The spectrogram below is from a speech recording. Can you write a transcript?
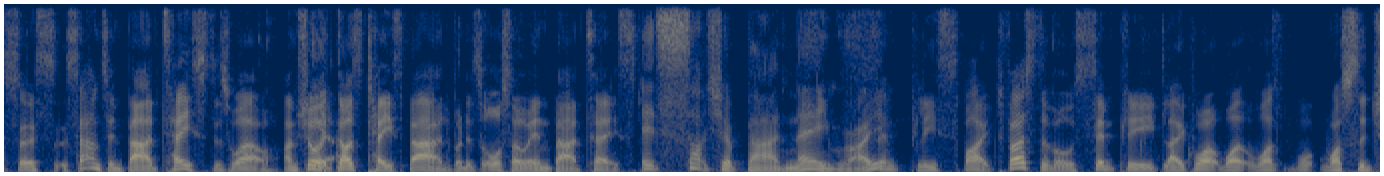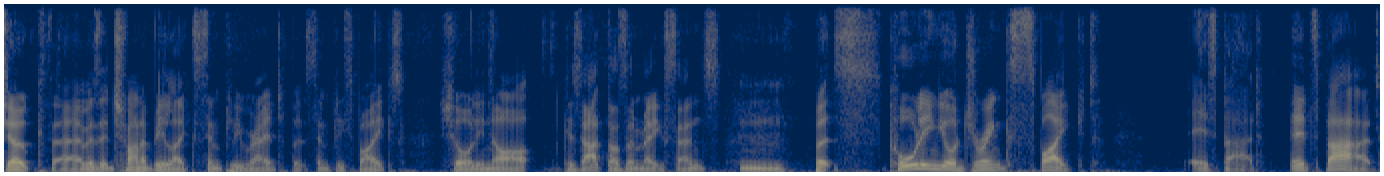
So it's- it sounds in bad taste as well. I'm sure Yeah. it does taste bad, but it's also in bad taste. It's such a bad name, right? Simply spiked. First of all, simply like what what what what- what's the joke there? Is it trying to be like simply red but simply spiked? Surely not, because that doesn't make sense. Mm, But s- calling your drink spiked, is bad. it's bad.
